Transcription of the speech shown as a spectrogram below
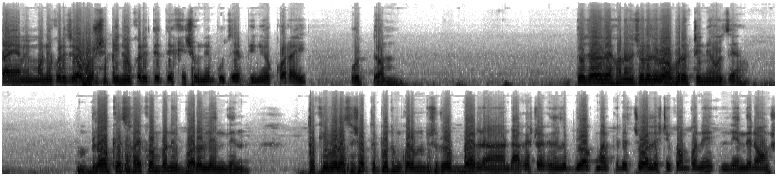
তাই আমি মনে করি যে, অবশ্যই বিনিয়োগকারীদের দেখে শুনে বুঝে বিনিয়োগ করাই উত্তম। তো যাই হোক, এখন আমি চলে যাব অপর একটি নিউজে ব্লকে ছয় কোম্পানির বড় লেনদেন। তো কি বলেছে সবথেকে প্রথম কর্ম রোববার ঢাকা স্টক এক্সচেঞ্জে ব্লক মার্কেটে চুয়াল্লিশটি কোম্পানি লেনদেনে অংশ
